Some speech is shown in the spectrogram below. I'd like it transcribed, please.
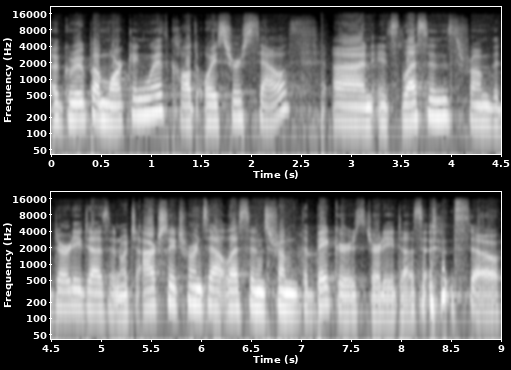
a group I'm working with called Oyster South, and it's lessons from the Dirty Dozen, which actually turns out lessons from the Baker's Dirty Dozen. so,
